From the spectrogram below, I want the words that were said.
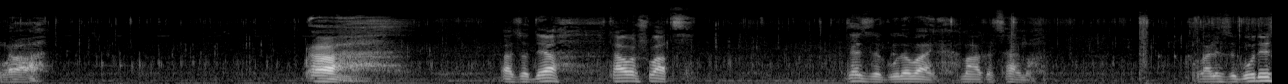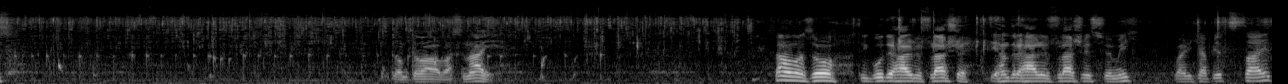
Ah. Ah. Also der Tower Schwarz, das ist ein guter Wein, Markersheimer. Weil es so gut ist, kommt da was rein. Sagen wir so, die gute halbe Flasche. Die andere halbe Flasche ist für mich, weil ich habe jetzt Zeit.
